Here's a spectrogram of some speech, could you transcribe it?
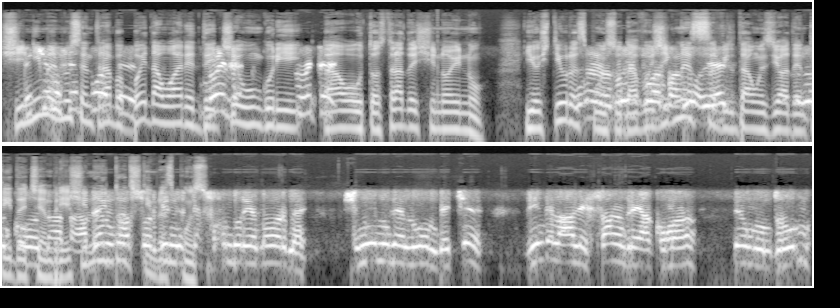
și de nimeni nu, nu se, se întreabă, băi, dar oare de noi, ce ungurii uite, au autostradă și noi nu? Eu știu răspunsul, dar vă jignesc să vi-l dau în ziua de 1 decembrie și noi toți știm răspunsul. fonduri enorme și noi nu le luăm. De ce? Vin de la Alexandre acum pe un drum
